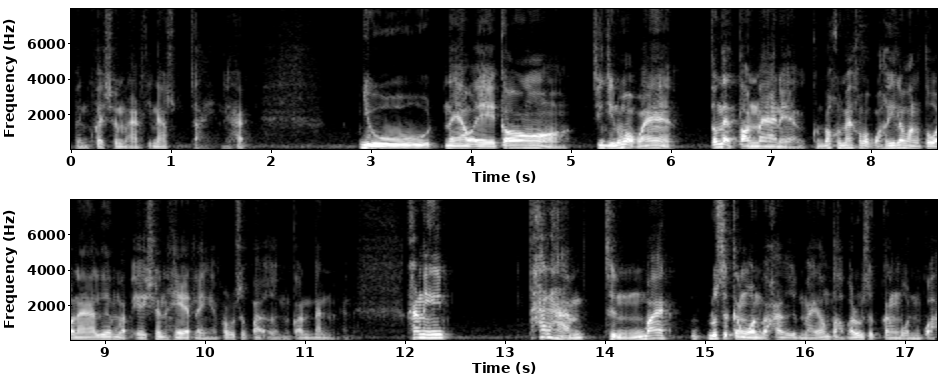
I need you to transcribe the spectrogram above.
เป็น question mark ที่น่าสนใจนะครับ อยู่ใน LA ก็จริงๆต้องบอกว่าตั้งแต่ตอนมาเนี่ย คุณพ่อคุณแม่เขาบอกว่าเฮ้ยระวังตัวนะ เรื่องแบบ Asian hate อะไรเงี้ยเพราะรู้สึกว่าเออมันก็นั่นเหมือนกัน ครั้งนี้ ถ้าถามถึงว่ารู้สึกกังวลกว่าครั้งอื่นไหมต้องตอบว่ารู้สึกกังวลกว่า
